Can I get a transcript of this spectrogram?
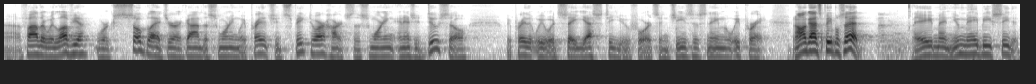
Uh, Father, we love you. We're so glad you're our God this morning. We pray that you'd speak to our hearts this morning. And as you do so, we pray that we would say yes to you, for it's in Jesus' name that we pray. And all God's people said, Amen. Amen. You may be seated.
